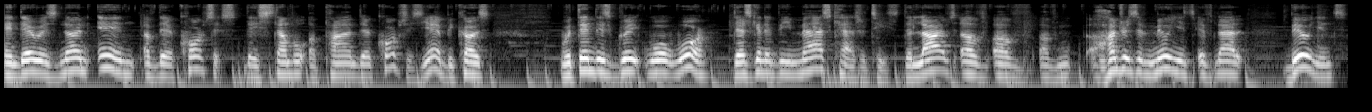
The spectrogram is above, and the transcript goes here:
and there is none in of their corpses. They stumble upon their corpses. Yeah, because within this great world war, there's going to be mass casualties. The lives of, of, of hundreds of millions, if not billions,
